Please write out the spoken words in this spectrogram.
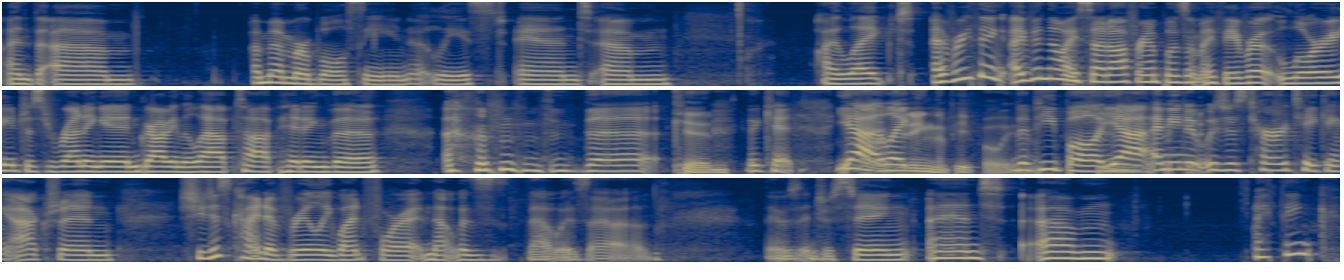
and um, a memorable scene at least, and. Um, I liked everything, even though I said off ramp wasn't my favorite. Laurie just running in, grabbing the laptop, hitting the the Kid. the kid. Yeah, Or like hitting the people. the people. She Yeah, didn't I mean, kid. it was just her taking action. She just kind of really went for it, and that was that was uh, that was interesting. And um, I think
